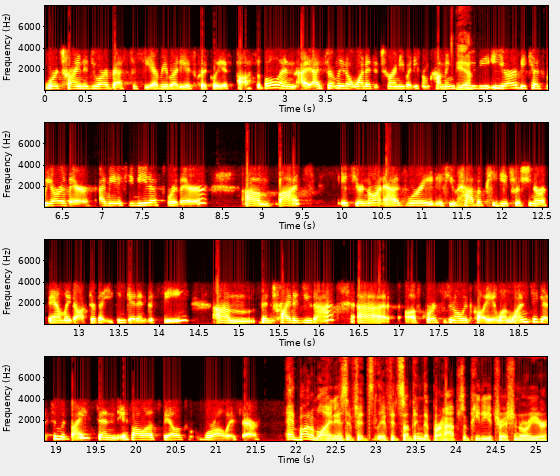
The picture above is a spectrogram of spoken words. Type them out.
We're trying to do our best to see everybody as quickly as possible. And I, I certainly don't want to deter anybody from coming yeah. to the ER because we are there. I mean, if you need us, we're there. Um, but if you're not as worried, if you have a pediatrician or a family doctor that you can get in to see, um, then try to do that. Uh, of course, you can always call 811 to get some advice, and if all else fails, we're always there. And bottom line is, if it's if it's something that perhaps a pediatrician or your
